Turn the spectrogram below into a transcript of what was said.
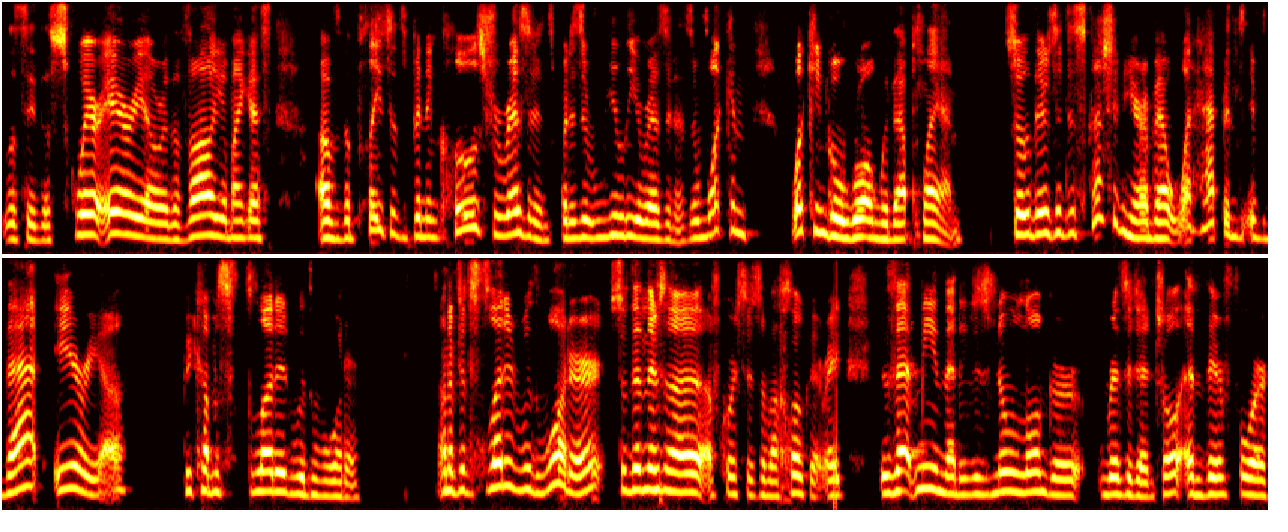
let's say, the square area or the volume, I guess, of the place that's been enclosed for residence, but is it really a residence? And what can what can go wrong with that plan? So there's a discussion here about what happens if that area becomes flooded with water. And if it's flooded with water, so then there's a, of course, there's a machloket, right? Does that mean that it is no longer residential and therefore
